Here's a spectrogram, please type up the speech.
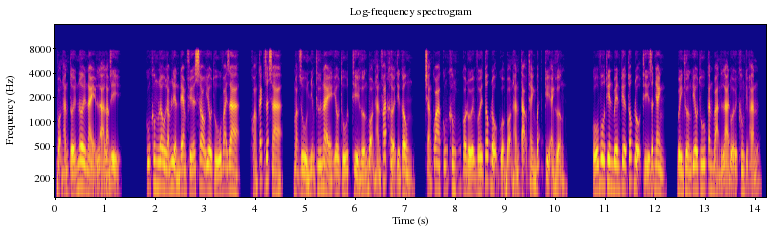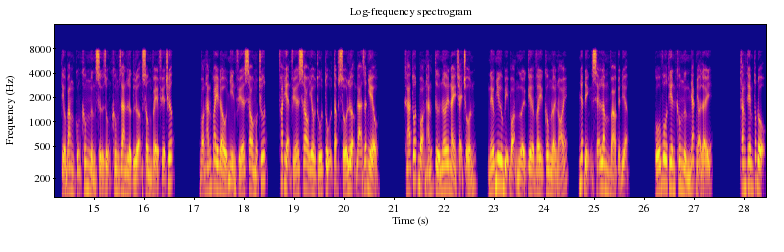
bọn hắn tới nơi này là làm gì. Cũng không lâu lắm liền đem phía sau yêu thú vai ra khoảng cách rất xa mặc dù những thứ này yêu thú thì hướng bọn hắn phát khởi tiến công chẳng qua cũng không có đối với tốc độ của bọn hắn tạo thành bất kỳ ảnh hưởng. Cố vô thiên bên kia tốc độ thì rất nhanh, bình thường yêu thú căn bản là đuổi không kịp hắn, tiểu băng cũng không ngừng sử dụng không gian lực lượng xông về phía trước. Bọn hắn quay đầu nhìn phía sau một chút, phát hiện phía sau yêu thú tụ tập số lượng đã rất nhiều. Khá tốt bọn hắn từ nơi này chạy trốn, nếu như bị bọn người kia vây công lời nói, nhất định sẽ lâm vào tuyệt địa. Cố vô thiên không ngừng nhắc nhở lấy. Tăng thêm tốc độ,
